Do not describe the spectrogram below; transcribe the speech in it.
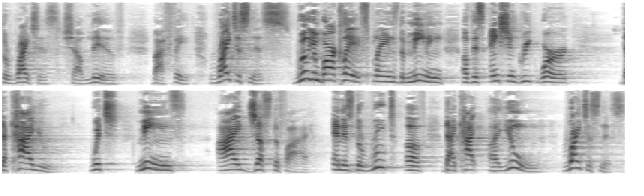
the righteous shall live by faith. Righteousness, William Barclay explains the meaning of this ancient Greek word, dikaio, which means I justify, and is the root of dikaion, righteousness.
